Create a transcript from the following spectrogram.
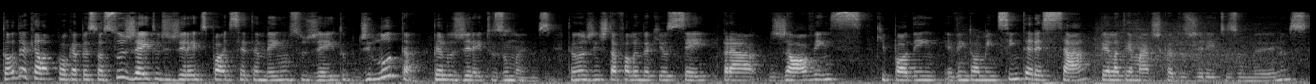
toda aquela qualquer pessoa sujeito de direitos pode ser também um sujeito de luta pelos direitos humanos. Então, a gente está falando aqui, eu sei, para jovens que podem eventualmente se interessar pela temática dos direitos humanos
